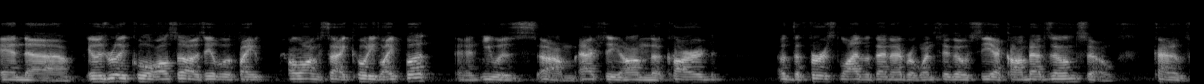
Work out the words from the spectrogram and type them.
and uh, it was really cool. Also, I was able to fight alongside Cody Lightfoot, and he was um, actually on the card of the first live event I ever went to go see at Combat Zone. So, kind of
